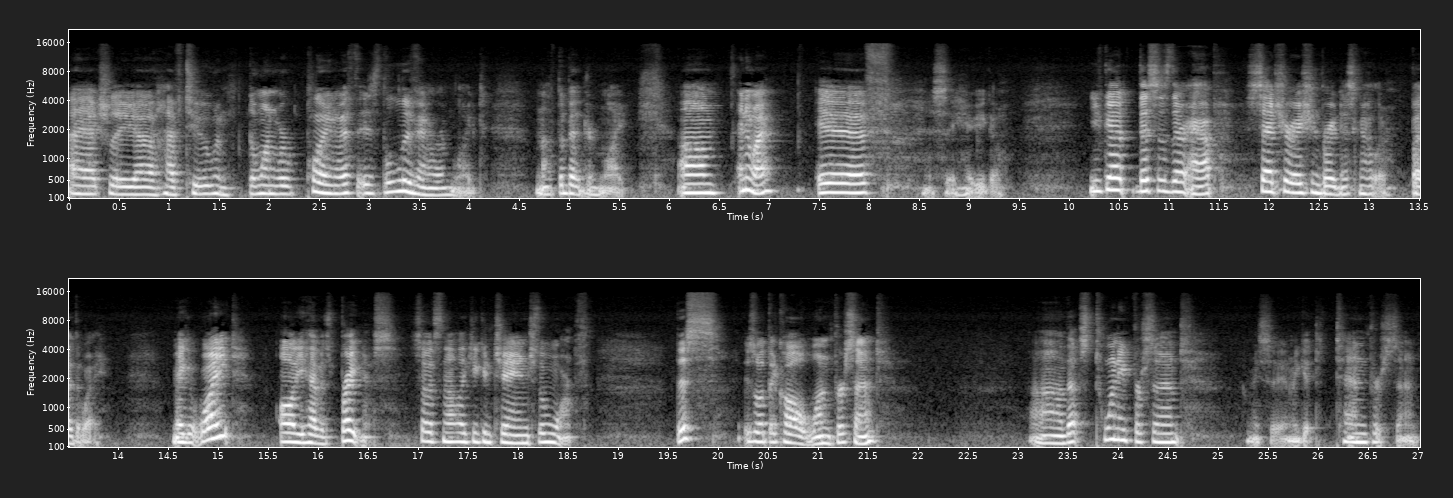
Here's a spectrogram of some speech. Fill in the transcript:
I actually uh, have two, and the one we're playing with is the living room light, not the bedroom light. Um, anyway, if, let's see, here you go. You've got, this is their app, saturation, brightness, color, by the way. Make it white, all you have is brightness. So it's not like you can change the warmth. This is what they call 1%. Uh, that's 20%. Let me see, let me get to 10%.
